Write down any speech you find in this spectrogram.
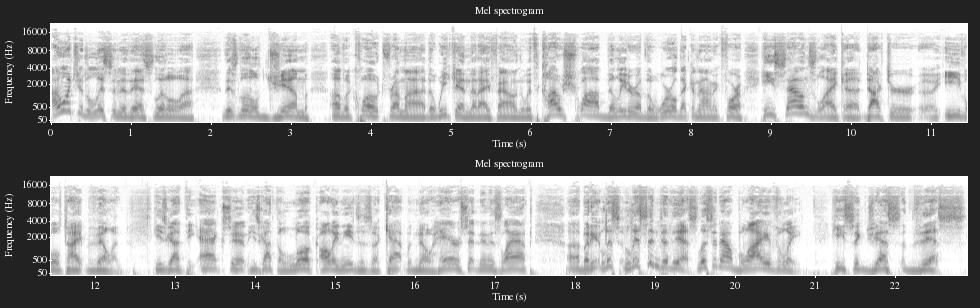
I want you to listen to this little uh, this little gem of a quote from uh, the weekend that I found with Klaus Schwab, the leader of the World Economic Forum. He sounds like a Doctor uh, Evil type villain. He's got the accent. He's got the look. All he needs is a cat with no hair sitting in his lap. Uh, but he, listen, listen to this. Listen how blithely he suggests this.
